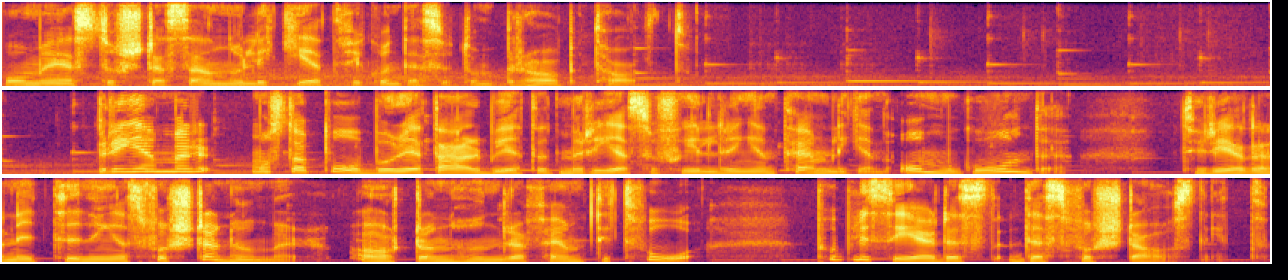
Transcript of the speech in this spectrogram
Och med största sannolikhet fick hon dessutom bra betalt. Bremer måste ha påbörjat arbetet med reseskildringen tämligen omgående. Ty redan i tidningens första nummer, 1852, publicerades dess första avsnitt.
